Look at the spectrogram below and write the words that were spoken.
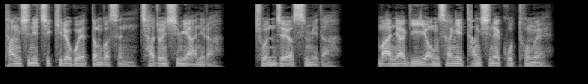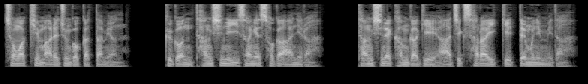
당신이 지키려고 했던 것은 자존심이 아니라 존재였습니다. 만약 이 영상이 당신의 고통을 정확히 말해준 것 같다면 그건 당신이 이상해서가 아니라 당신의 감각이 아직 살아있기 때문입니다.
